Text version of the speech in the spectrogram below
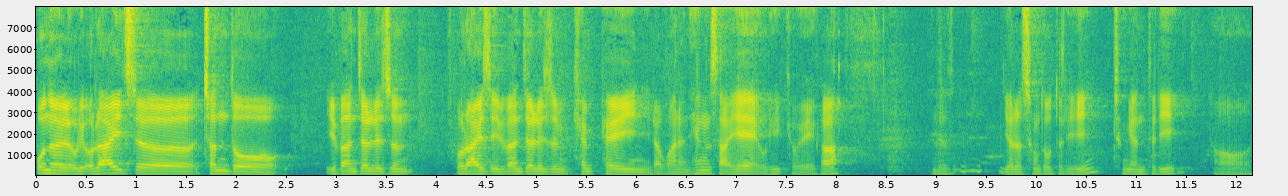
오늘 우리 Arise 전도 evangelism Arise evangelism 캠페인이라고 하는 행사에 우리 교회가 여러 성도들이 청년들이 어,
